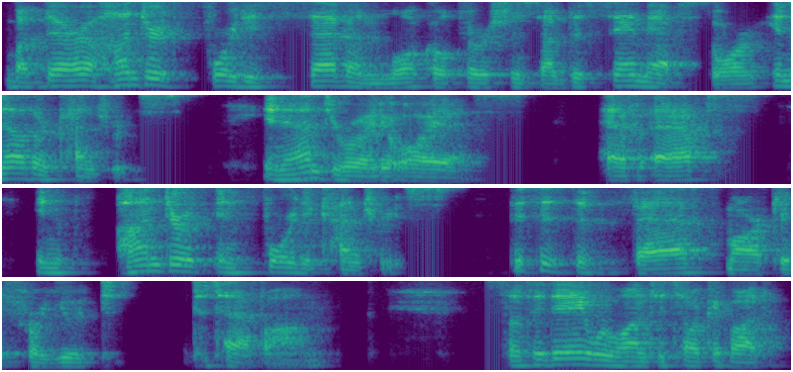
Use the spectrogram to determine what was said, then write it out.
But there are 147 local versions of the same App Store in other countries. In Android OS, have apps in 140 countries. This is the vast market for you to, to tap on. So today we want to talk about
